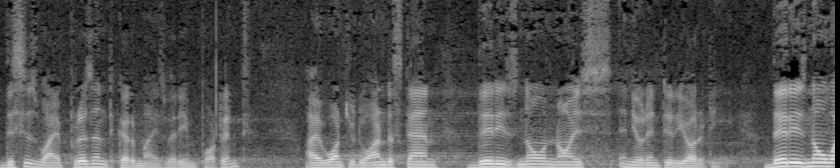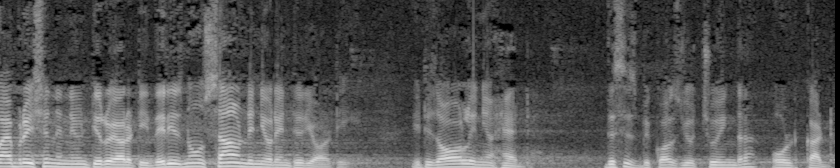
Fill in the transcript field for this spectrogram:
This is why present karma is very important. I want you to understand there is no noise in your interiority. There is no vibration in your interiority, there is no sound in your interiority. It is all in your head. This is because you're chewing the old cud.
